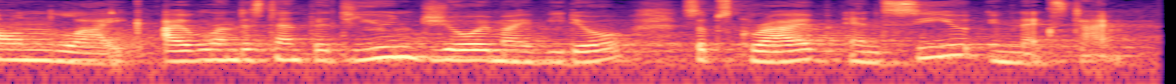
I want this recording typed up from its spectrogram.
on like, I will understand that you enjoy my video. Subscribe and see you in next time.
